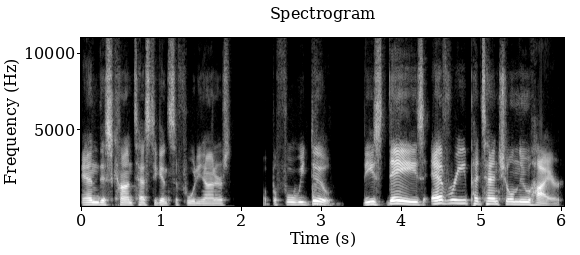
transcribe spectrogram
and this contest against the 49ers. But before we do, these days, every potential new hire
